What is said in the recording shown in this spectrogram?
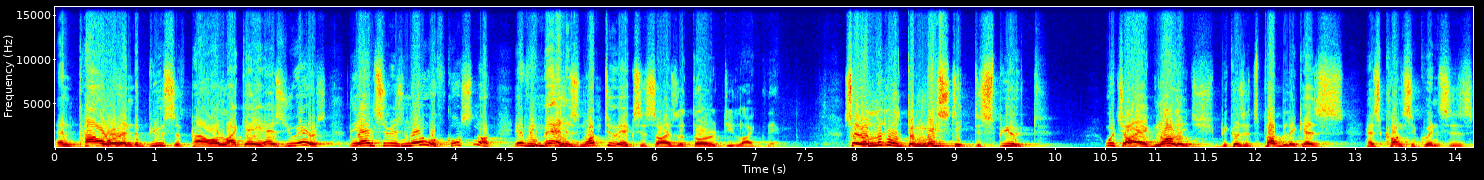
and power and abuse of power like Ahasuerus? The answer is no, of course not. Every man is not to exercise authority like them. So a little domestic dispute, which I acknowledge because it's public, has, has consequences,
